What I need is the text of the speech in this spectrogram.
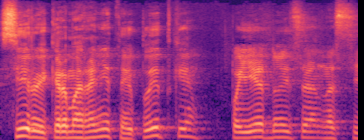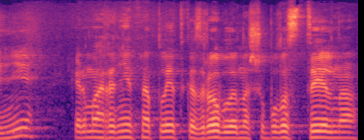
сірої керамогранітної плитки поєднується на стіні. Керамогранітна плитка зроблена, щоб було стильно.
